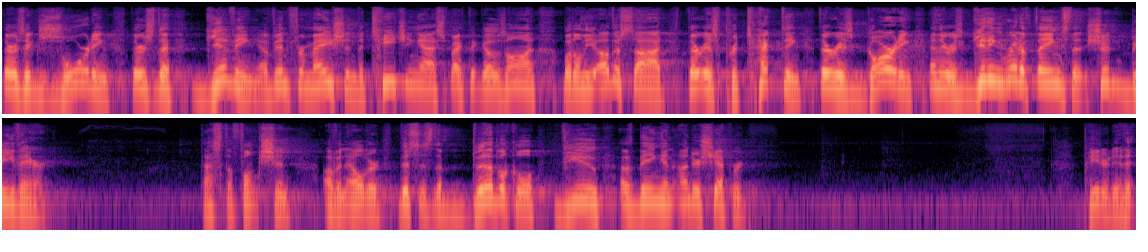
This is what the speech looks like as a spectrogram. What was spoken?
there's exhorting, there's the giving of information, the teaching aspect that goes on. But on the other side, there is protecting, there is guarding, and there is getting rid of things that shouldn't be there. That's the function of an elder. This is the biblical view of being an under shepherd. Peter did it.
